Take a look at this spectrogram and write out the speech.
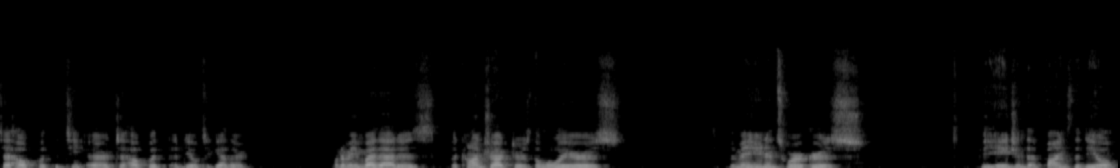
to help put the team uh, to help put a deal together. What I mean by that is the contractors, the lawyers, the maintenance workers, the agent that finds the deal,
